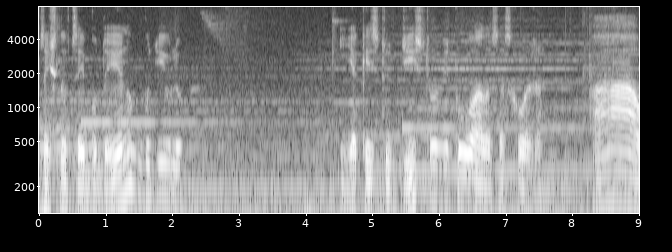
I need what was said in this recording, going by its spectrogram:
зайшли в цей будинок, будівлю. Якесь тут дійство відбувалося, схоже. А,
